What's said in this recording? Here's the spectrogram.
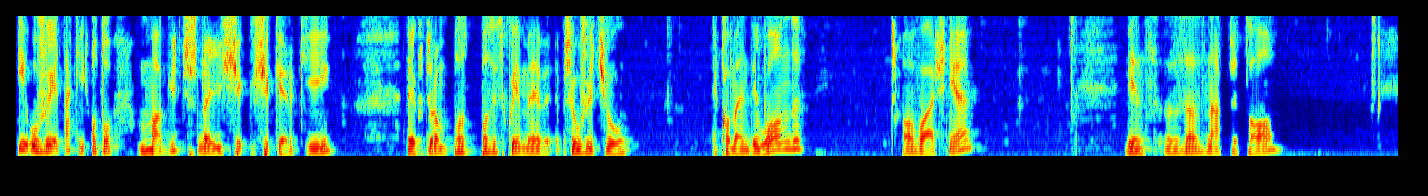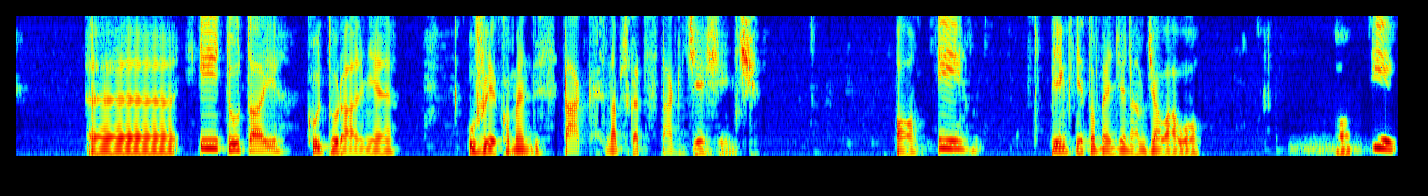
i użyję takiej oto magicznej sie- siekierki, którą po- pozyskujemy przy użyciu komendy wand. O właśnie. Więc zaznaczę to. E, I tutaj kulturalnie użyję komendy stack, na przykład stack 10. O, i pięknie to będzie nam działało. O, i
